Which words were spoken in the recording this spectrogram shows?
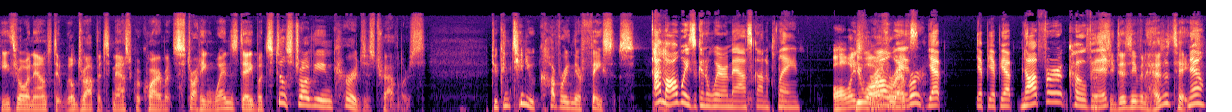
Heathrow announced it will drop its mask requirements starting Wednesday, but still strongly encourages travelers to continue covering their faces. I'm always going to wear a mask on a plane. Always, You are always. forever? Yep. Yep. Yep. Yep. Not for COVID. She doesn't even hesitate. No,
